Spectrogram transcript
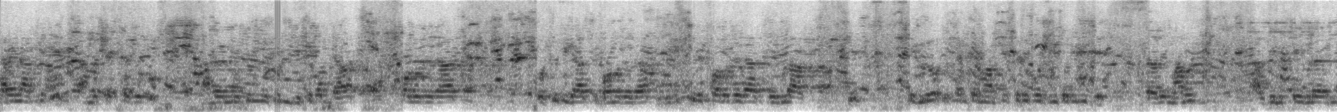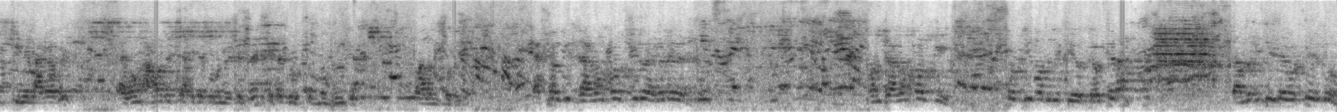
ধারে না থেকে আমরা চেষ্টা করব। আমরা নতুন নতুন যে গাছ ফলজ গাছ ওষুধি গাছ বনজ গাছ, বিশেষ করে গাছ যেগুলো আছে, সেগুলো এখানকার মানুষের সাথে বদলি করে দিচ্ছে তাহলে মানুষ আলটিমেটলি এগুলো কিনে লাগাবে এবং আমাদের চাহিদা পূরণের ক্ষেত্রে সেটা গুরুত্বপূর্ণ ভূমিকা পালন করবে। এখন কি ড্রাগন ফল ছিল এখানে? ড্রাগন ফল কি? সবজির মধ্যে বিক্রি হচ্ছে হচ্ছে না? আমরা কি চিন্তা করছি এরকম।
